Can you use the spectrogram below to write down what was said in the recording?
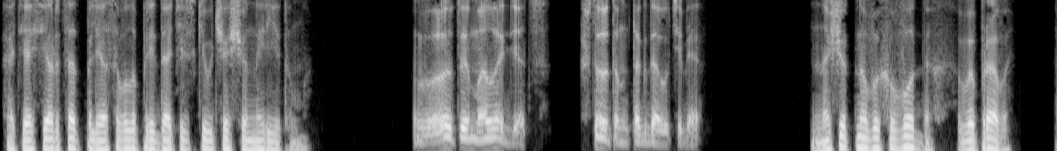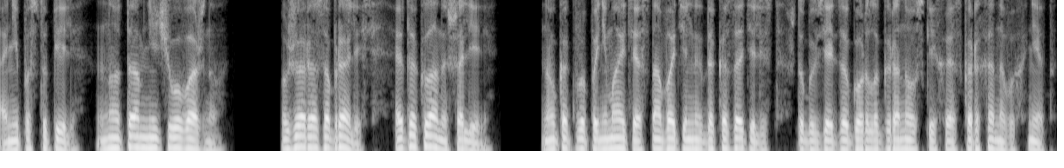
хотя сердце отплясывало предательски учащенный ритм. «Вот и молодец. Что там тогда у тебя?» «Насчет новых вводных, вы правы. Они поступили, но там ничего важного. Уже разобрались, это кланы шалили. Но, как вы понимаете, основательных доказательств, чтобы взять за горло Грановских и Аскархановых, нет.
